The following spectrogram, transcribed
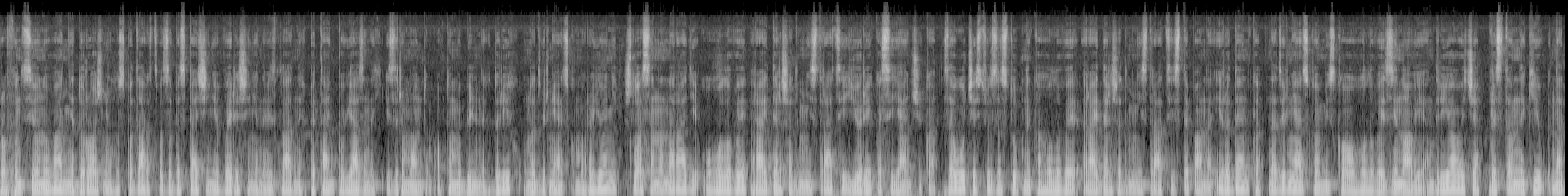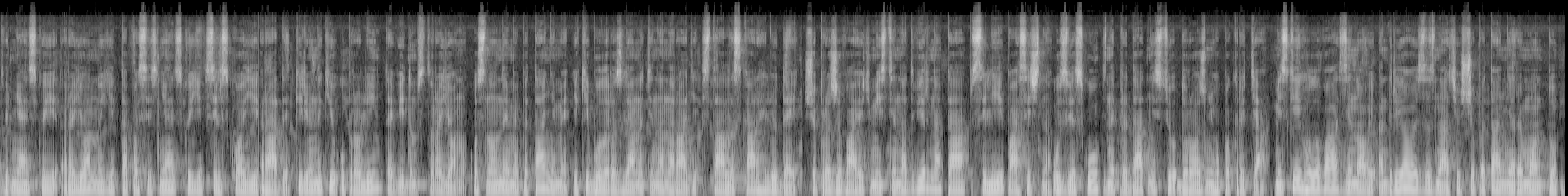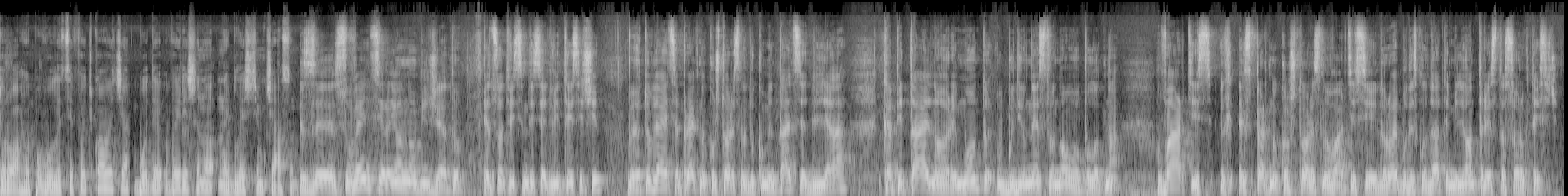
про функціонування дорожнього господарства, забезпечення вирішення невідкладних питань пов'язаних із ремонтом автомобільних доріг у Надвірнянському районі йшлося на нараді у голови райдержадміністрації Юрія Касіянчика за участю заступника голови райдержадміністрації Степана Іроденка, надвірнянського міського голови Зіновія Андрійовича, представників Надвірнянської районної та Посіснянської сільської ради, керівників управлінь та відомств району. Основними питаннями, які були розглянуті на нараді, стали скарги людей, що проживають в місті Надвірна та в селі Пасічна у зв'язку з непридатністю дорожнього покриття. Міський голова Зіновій Андрійович зазначив, що питання ремонту дороги по вулиці Федьковича буде вирішено найближчим часом. З субвенції районного бюджету 582 тисячі виготовляється проектно-кошторисна документація для капітального ремонту і будівництва нового полотна. Вартість, експертно-кошторисна вартість цієї дороги буде складати 1 340 тисяч.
